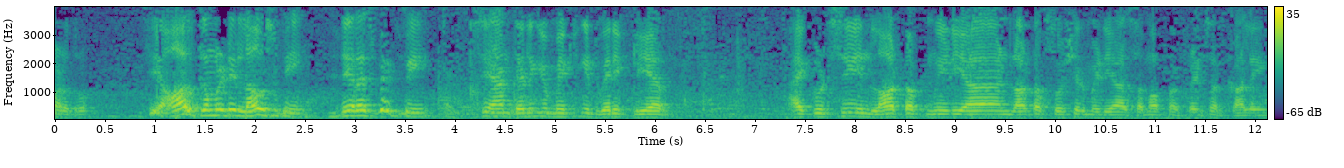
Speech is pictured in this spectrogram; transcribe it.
ಮಾಡಿದ್ರು. See, all community loves me. They respect me. See, I'm telling you, making it very clear. I could see in lot of media and lot of social media, some of my friends are calling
